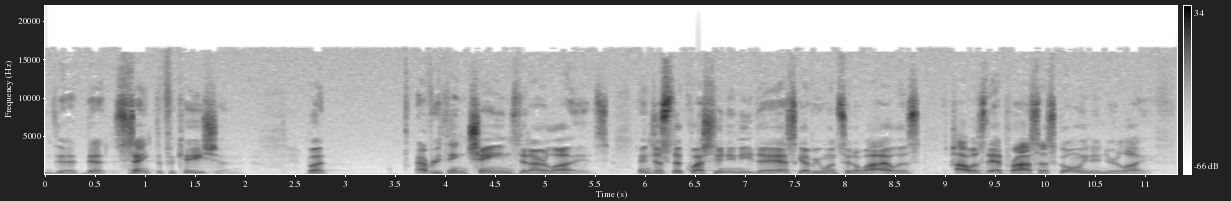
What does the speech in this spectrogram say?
That, that sanctification. But everything changed in our lives. And just the question you need to ask every once in a while is how is that process going in your life?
